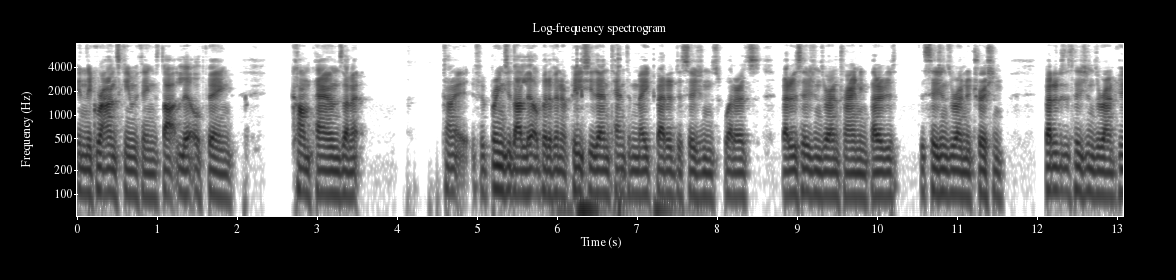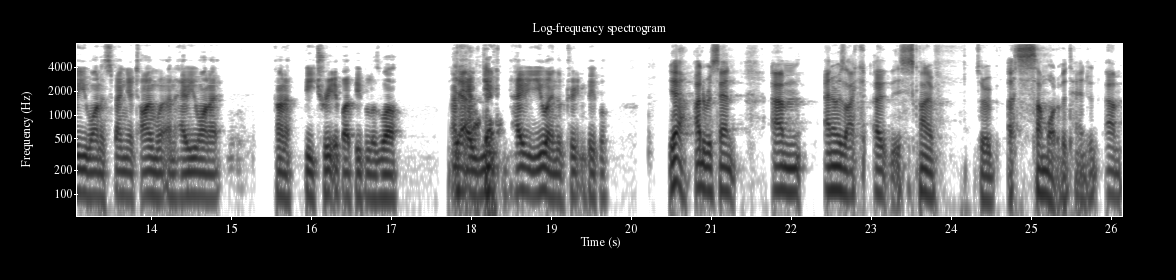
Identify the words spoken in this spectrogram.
in the grand scheme of things, that little thing compounds and it kind of if it brings you that little bit of inner peace, you then tend to make better decisions. Whether it's better decisions around training, better de- decisions around nutrition, better decisions around who you want to spend your time with, and how you want to kind of be treated by people as well, and yeah, how you, how you end up treating people. Yeah, hundred um, percent. And it was like uh, this is kind of sort of a somewhat of a tangent. Um,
